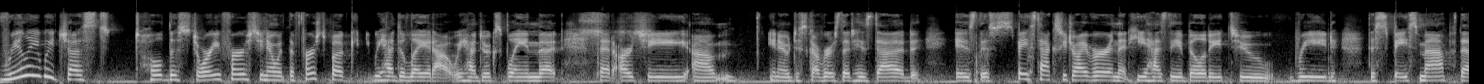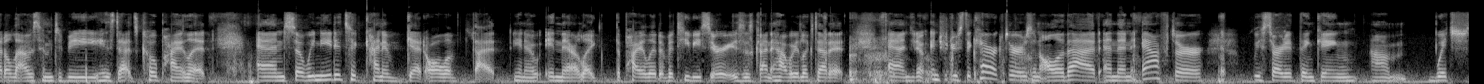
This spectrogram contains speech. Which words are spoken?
Really, we just told this story first. You know, with the first book, we had to lay it out. We had to explain that that Archie. Um, you know, discovers that his dad is this space taxi driver and that he has the ability to read the space map that allows him to be his dad's co-pilot. And so we needed to kind of get all of that, you know, in there, like the pilot of a TV series is kind of how we looked at it, and you know, introduce the characters and all of that. And then after, we started thinking um, which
